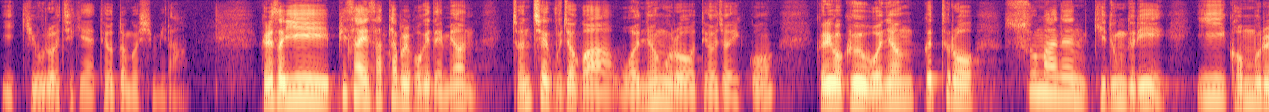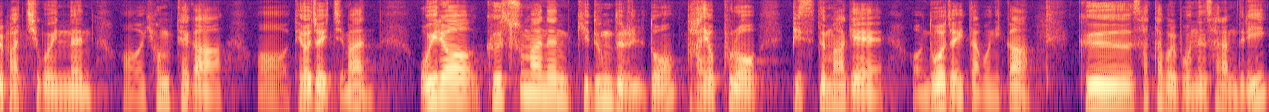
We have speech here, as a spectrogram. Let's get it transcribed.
이 기울어지게 되었던 것입니다. 그래서 이 피사의 사탑을 보게 되면 전체 구조가 원형으로 되어져 있고 그리고 그 원형 끝으로 수많은 기둥들이 이 건물을 받치고 있는 어, 형태가 어, 되어져 있지만 오히려 그 수많은 기둥들도 다 옆으로 비스듬하게 어, 누워져 있다 보니까 그 사탑을 보는 사람들이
